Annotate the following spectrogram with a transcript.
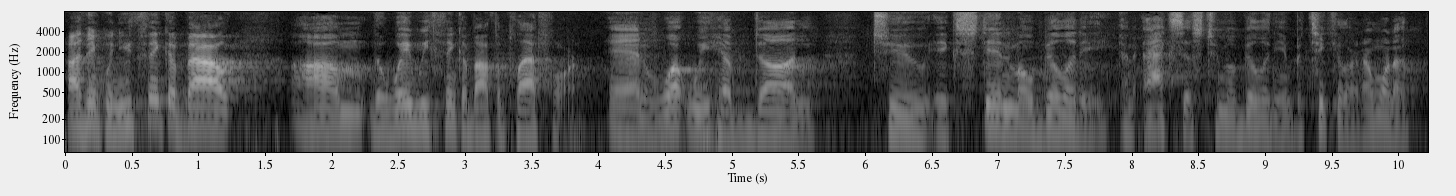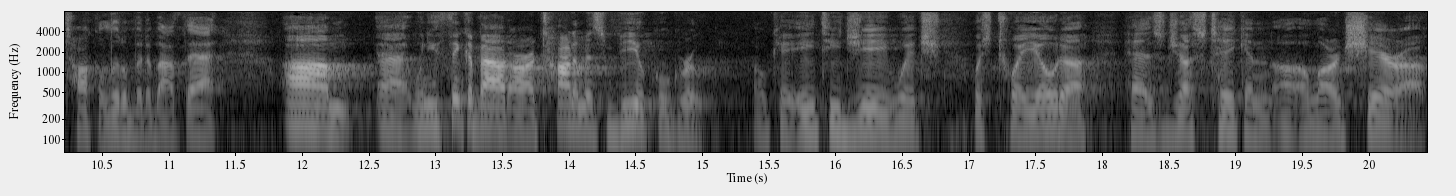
I think when you think about um, the way we think about the platform and what we have done to extend mobility and access to mobility in particular, and I want to talk a little bit about that. Um, uh, when you think about our autonomous vehicle group, okay, ATG, which, which Toyota has just taken a, a large share of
